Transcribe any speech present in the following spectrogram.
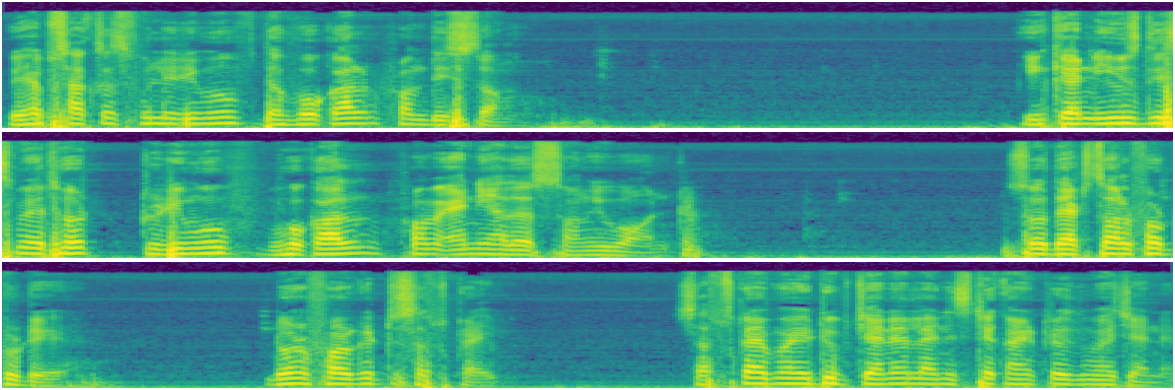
we have successfully removed the vocal from this song. You can use this method to remove vocal from any other song you want. So that's all for today. Don't forget to subscribe. Subscribe my YouTube channel and stay connected with my channel.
